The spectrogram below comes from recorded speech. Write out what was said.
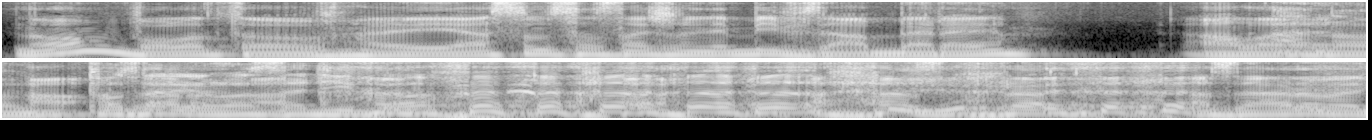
No, bolo to. Hej, ja som sa snažil nebyť v zábere, ale... Áno, podarilo sa ti to? A, zároveň, a zároveň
